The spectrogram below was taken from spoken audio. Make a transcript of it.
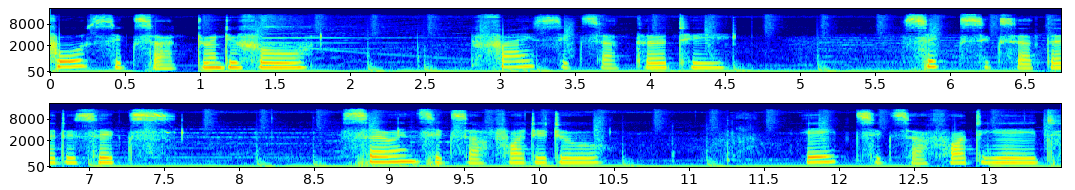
4 6 are 24, 5 6 are 30. 6 6 are 36 7 6 are 42 8 6 are 48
